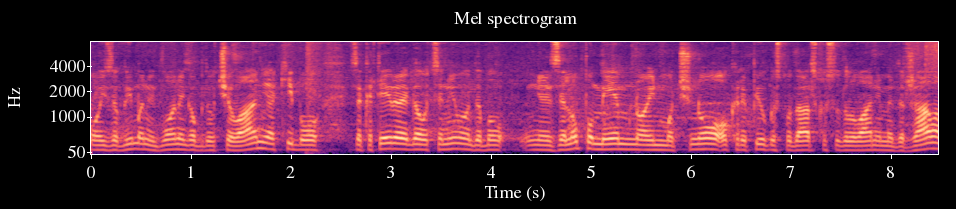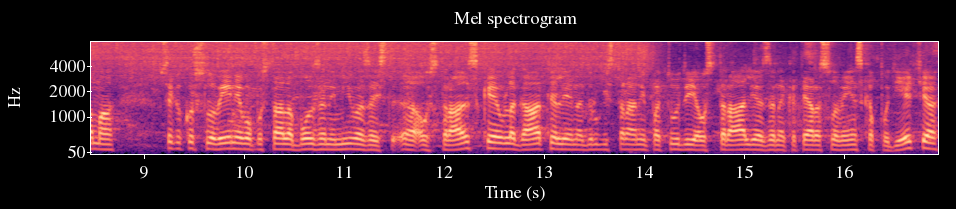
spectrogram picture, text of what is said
o izogibanju dvojnega obdavčevanja, bo, za katerega ocenjujemo, da bo eh, zelo pomembno in močno okrepil gospodarsko sodelovanje med državama. Vsekakor Slovenija bo postala bolj zanimiva za eh, avstralske vlagatelje, na drugi strani pa tudi Avstralija za nekatera slovenska podjetja,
